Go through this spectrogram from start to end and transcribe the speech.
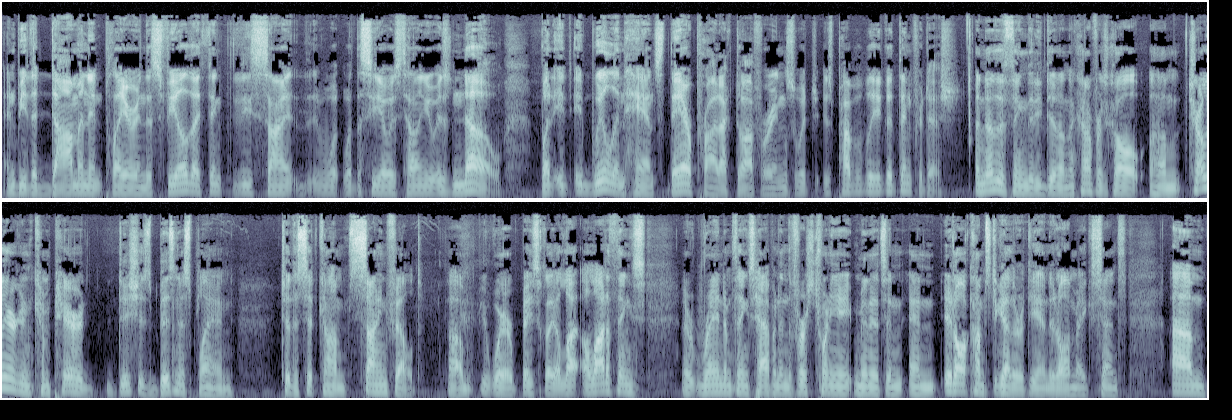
and be the dominant player in this field, I think the sign, what, what the CEO is telling you is no but it, it will enhance their product offerings, which is probably a good thing for Dish. Another thing that he did on the conference call, um, Charlie Ergen compared Dish's business plan to the sitcom Seinfeld, um, where basically a lot a lot of things, uh, random things happen in the first 28 minutes, and, and it all comes together at the end. It all makes sense. Um,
